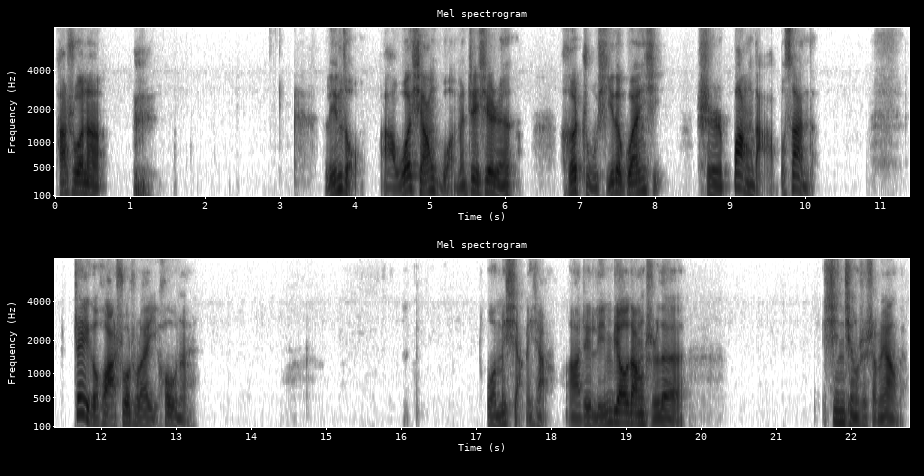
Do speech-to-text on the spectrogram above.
他说呢，林总啊，我想我们这些人。和主席的关系是棒打不散的。这个话说出来以后呢，我们想一下啊，这林彪当时的心情是什么样的？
